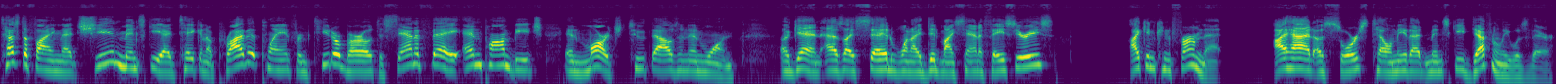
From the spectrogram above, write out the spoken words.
testifying that she and Minsky had taken a private plane from Teterboro to Santa Fe and Palm Beach in March 2001. Again, as I said when I did my Santa Fe series, I can confirm that. I had a source tell me that Minsky definitely was there.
